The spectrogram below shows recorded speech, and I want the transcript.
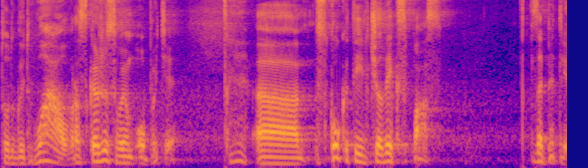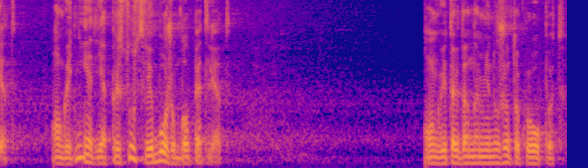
Тот говорит, вау, расскажи о своем опыте. А, сколько ты человек спас за пять лет? Он говорит, нет, я в присутствии Божьем был пять лет. Он говорит, тогда нам не нужен такой опыт.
